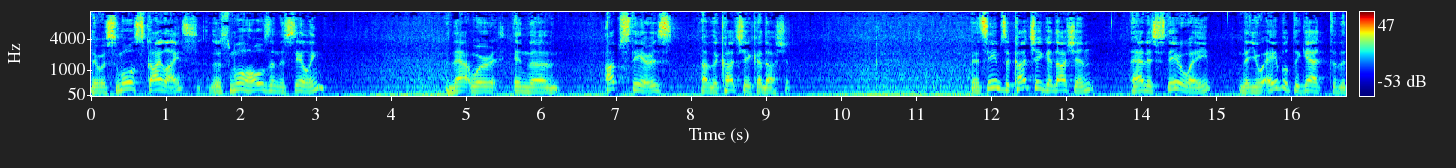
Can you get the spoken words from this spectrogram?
there were small skylights, there were small holes in the ceiling that were in the upstairs of the kache kadashim. It seems the Kache Kadashim had a stairway that you were able to get to the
